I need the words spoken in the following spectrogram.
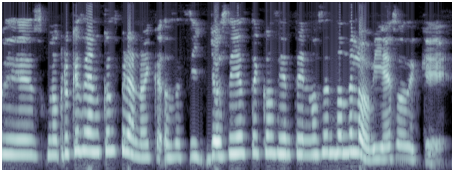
Pues no creo que sean conspiranoicas. O sea, sí, yo sí estoy consciente, no sé en dónde lo vi eso de que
